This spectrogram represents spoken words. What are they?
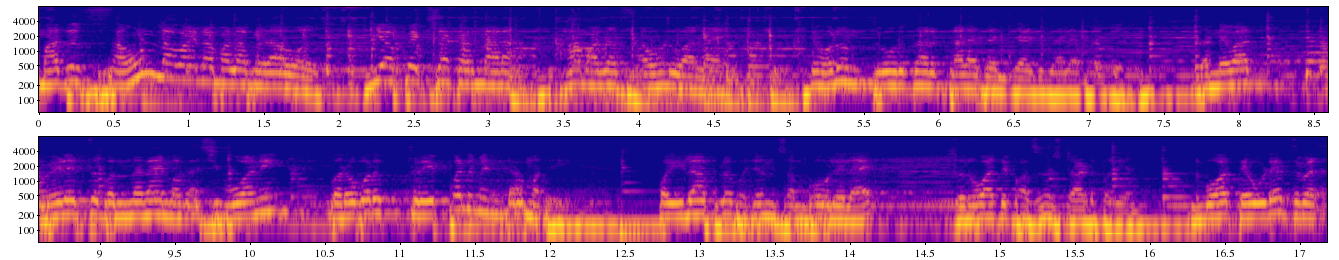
माझं साऊंड लावायला मला मिळावं ही अपेक्षा करणारा हा माझा साऊंडवाला आहे. ते म्हणून जोरदार टाळ्या त्यांच्यासाठी झाल्या पाहिजे धन्यवाद. वेळेचं बंधन आहे मगाशी बुवानी. बरोबर त्रेपन्न मिनिटामध्ये पहिलं आपलं भजन संपवलेलं आहे. सुरुवातीपासून स्टार्टपर्यंत. बुवा तेवढ्याच वेळात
